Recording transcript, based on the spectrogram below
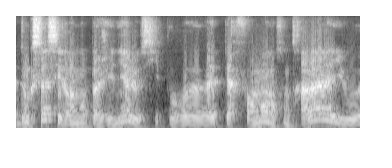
donc ça, c'est vraiment pas génial aussi pour être performant dans son travail ou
